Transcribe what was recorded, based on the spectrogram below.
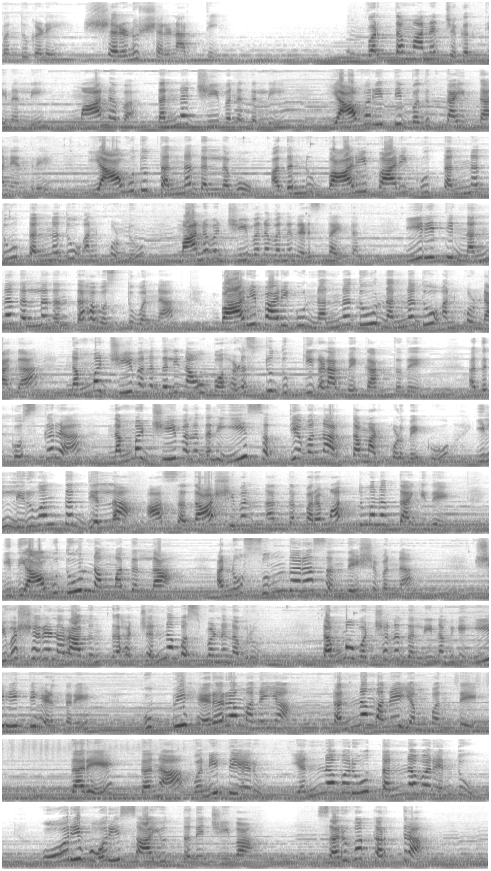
ಬಂಧುಗಳೇ, ಶರಣು ಶರಣಾರ್ಥಿ. ವರ್ತಮಾನ ಜಗತ್ತಿನಲ್ಲಿ ಮಾನವ ತನ್ನ ಜೀವನದಲ್ಲಿ ಯಾವ ರೀತಿ ಬದುಕ್ತಾ ಇದ್ದಾನೆ ಅಂದ್ರೆ, ಯಾವುದು ತನ್ನದಲ್ಲವೋ ಅದನ್ನು ಬಾರಿ ಬಾರಿಗೂ ತನ್ನದು ತನ್ನದು ಅನ್ಕೊಂಡು ಮಾನವ ಜೀವನವನ್ನ ನಡೆಸ್ತಾ ಇದ್ದಾನೆ. ಈ ರೀತಿ ನನ್ನದಲ್ಲದಂತಹ ವಸ್ತುವನ್ನ ಬಾರಿ ಬಾರಿಗೂ ನನ್ನದು ನನ್ನದು ಅನ್ಕೊಂಡಾಗ ನಮ್ಮ ಜೀವನದಲ್ಲಿ ನಾವು ಬಹಳಷ್ಟು ದುಃಖಿಗಳಾಗಬೇಕಾಗ್ತದೆ. ಅದಕ್ಕೋಸ್ಕರ ನಮ್ಮ ಜೀವನದಲ್ಲಿ ಈ ಸತ್ಯವನ್ನ ಅರ್ಥ ಮಾಡ್ಕೊಳ್ಬೇಕು. ಇಲ್ಲಿರುವಂಥದ್ದೆಲ್ಲ ಆ ಸದಾಶಿವನ್ ಅದ ಪರಮಾತ್ಮನದ್ದಾಗಿದೆ. ಇದ್ಯಾವುದೂ ನಮ್ಮದಲ್ಲ ಅನ್ನೋ ಸುಂದರ ಸಂದೇಶವನ್ನ ಶಿವಶರಣರಾದಂತಹ ಚೆನ್ನಬಸವಣ್ಣನವರು ತಮ್ಮ ವಚನದಲ್ಲಿ ನಮಗೆ ಈ ರೀತಿ ಹೇಳ್ತಾರೆ. ಗುಬ್ಬಿ ಹೆರರ ಮನೆಯ ತನ್ನ ಮನೆ ಎಂಬಂತೆ. ದರೆ ದನ ವನಿತೆಯರು ಎನ್ನವರು ತನ್ನವರೆಂದು ಹೋರಿ ಹೋರಿ ಸಾಯುತ್ತದೆ ಜೀವ. ಸರ್ವಕರ್ತ್ರ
